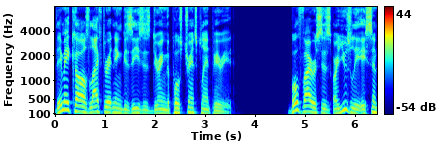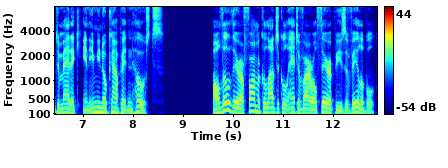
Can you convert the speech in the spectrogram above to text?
They may cause life threatening diseases during the post transplant period. Both viruses are usually asymptomatic in immunocompetent hosts. Although there are pharmacological antiviral therapies available,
